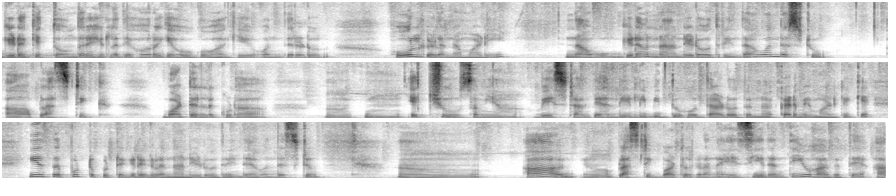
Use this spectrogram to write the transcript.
ಗಿಡಕ್ಕೆ ತೊಂದರೆ ಇಲ್ಲದೆ ಹೊರಗೆ ಹೋಗುವ ಹಾಗೆ ಒಂದೆರಡು ಹೋಲ್ಗಳನ್ನು ಮಾಡಿ ನಾವು ಗಿಡವನ್ನು ನೆಡೋದ್ರಿಂದ ಒಂದಷ್ಟು ಪ್ಲಾಸ್ಟಿಕ್ ಬಾಟಲ್ ಕೂಡ ಹೆಚ್ಚು ಸಮಯ ವೇಸ್ಟ್ ಆಗದೆ ಅಲ್ಲಿ ಇಲ್ಲಿ ಬಿದ್ದು ಒದ್ದಾಡೋದನ್ನು ಕಡಿಮೆ ಮಾಡಲಿಕ್ಕೆ ಇದು ಪುಟ್ಟ ಪುಟ್ಟ ಗಿಡಗಳನ್ನು ನೆಡೋದ್ರಿಂದ ಒಂದಷ್ಟು ಆ, ಪ್ಲಾಸ್ಟಿಕ್ ಬಾಟಲ್ಗಳನ್ನು ಎಸೆಯದಂತೆಯೂ ಆಗುತ್ತೆ. ಆ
